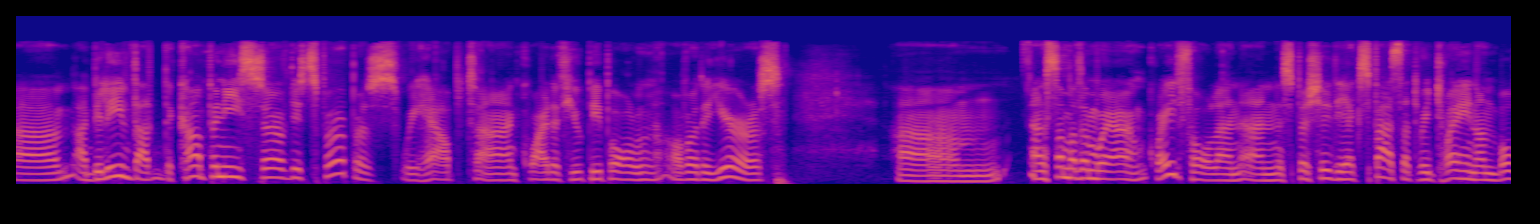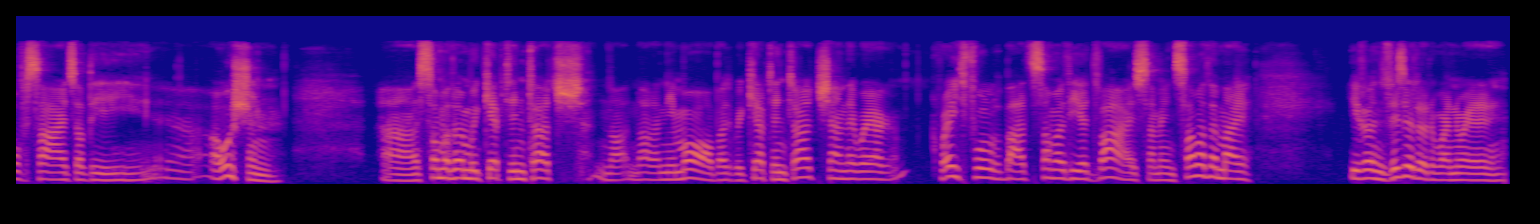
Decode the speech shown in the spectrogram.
Um, I believe that the company served its purpose. We helped uh, quite a few people over the years. Um, and some of them were grateful, and, and especially the expats that we train on both sides of the uh, ocean. Uh, some of them we kept in touch, not, not anymore, but we kept in touch and they were grateful about some of the advice. I mean, some of them I even visited when, we,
